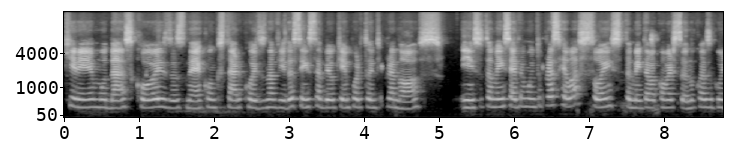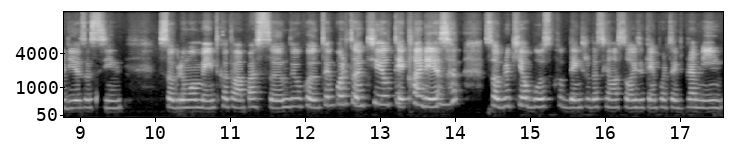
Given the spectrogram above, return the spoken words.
querer mudar as coisas, né? Conquistar coisas na vida sem saber o que é importante para nós? E isso também serve muito para as relações. Também estava conversando com as gurias assim sobre o momento que eu estava passando e o quanto é importante eu ter clareza sobre o que eu busco dentro das relações, o que é importante para mim,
